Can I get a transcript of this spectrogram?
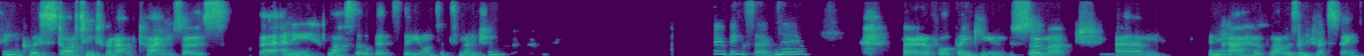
think we're starting to run out of time. So is there any last little bits that you wanted to mention? I don't think so, no. Fair enough. Well, thank you so much. Um, and yeah, I hope that was interesting.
